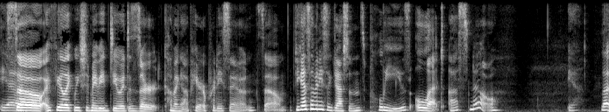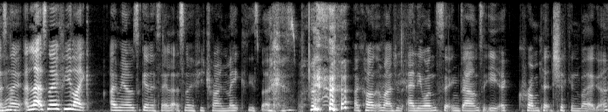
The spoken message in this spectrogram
Yeah. So I feel like we should maybe do a dessert coming up here pretty soon. So if you guys have any suggestions, please let us know. Yeah. Let us Yeah. know. And let us know if you like I mean I was gonna say let us know if you try and make these burgers, but I can't imagine anyone sitting down to eat a crumpet chicken burger.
